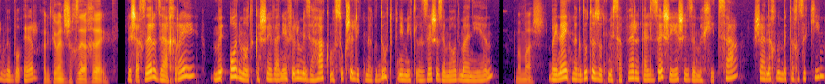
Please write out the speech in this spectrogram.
ובוער. את מתכוונת לשחזר אחרי. לשחזר את זה אחרי, מאוד מאוד קשה, ואני אפילו מזהה כמו סוג של התנגדות פנימית לזה שזה מאוד מעניין. ממש. בעיניי ההתנגדות הזאת מספרת על זה שיש איזו מחיצה שאנחנו מתחזקים,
